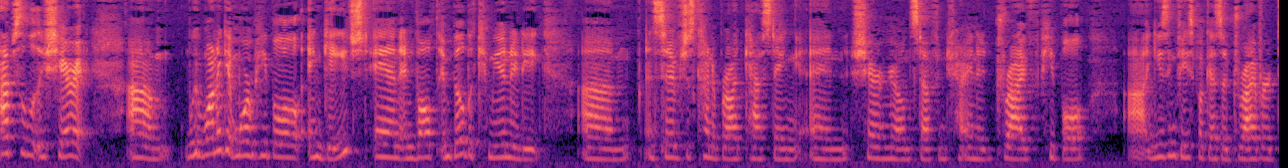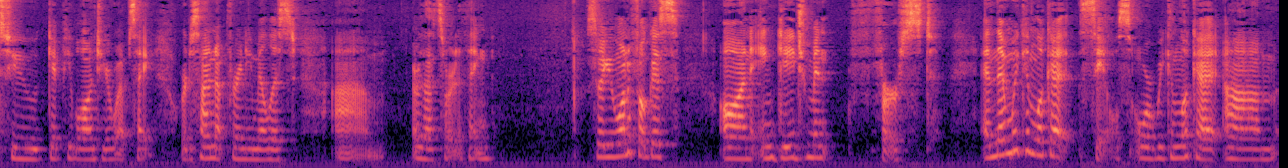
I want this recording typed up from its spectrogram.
absolutely share it um, we want to get more people engaged and involved and build a community um, instead of just kind of broadcasting and sharing your own stuff and trying to drive people uh, using Facebook as a driver to get people onto your website or to sign up for an email list um, or that sort of thing. So you want to focus on engagement first. And then we can look at sales or we can look at um,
